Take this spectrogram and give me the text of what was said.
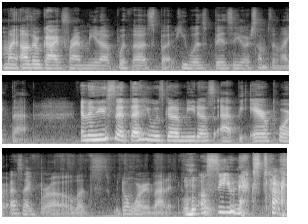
my other guy friend meet up with us, but he was busy or something like that. And then he said that he was gonna meet us at the airport. I was like, bro, let's don't worry about it. I'll see you next time.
